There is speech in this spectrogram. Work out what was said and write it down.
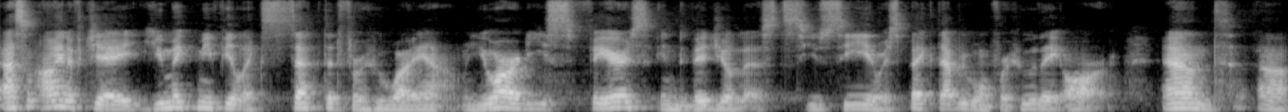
as an INFJ, you make me feel accepted for who I am. You are these fierce individualists. You see and respect everyone for who they are. And uh,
